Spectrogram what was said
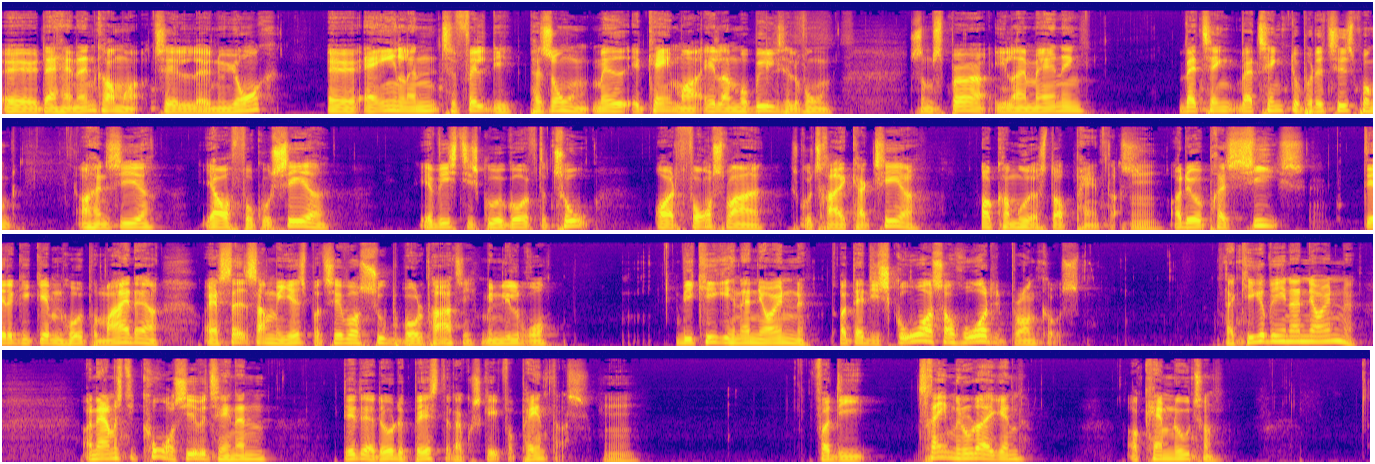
øh, da han ankommer til øh, New York, øh, af en eller anden tilfældig person med et kamera eller en mobiltelefon, som spørger Eli Manning, hvad, tænk, hvad tænkte du på det tidspunkt? Og han siger, jeg var fokuseret, jeg vidste, de skulle gå efter to, og at forsvaret skulle træde karakterer, og komme ud og stoppe Panthers. Mm. Og det var præcis det, der gik gennem hovedet på mig der. Og jeg sad sammen med Jesper til vores Super Bowl party, min lillebror. Vi kiggede hinanden i øjnene, og da de scorer så hurtigt Broncos, der kigger vi hinanden i øjnene. Og nærmest i kor siger vi til hinanden, det der, det var det bedste, der kunne ske for Panthers. Mm. Fordi tre minutter igen, og Cam Newton,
